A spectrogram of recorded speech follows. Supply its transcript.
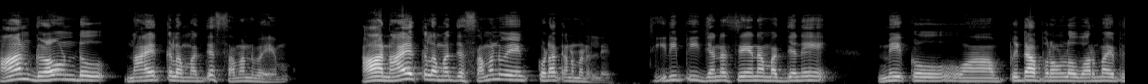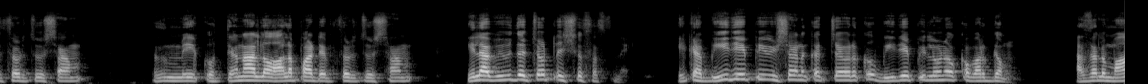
ఆన్ గ్రౌండ్ నాయకుల మధ్య సమన్వయం. ఆ నాయకుల మధ్య సమన్వయం కూడా కనబడలేదు. టీడీపీ జనసేన మధ్యనే మీకు పిఠాపురంలో వర్మ ఎపిసోడ్ చూసాం మీకు తెనాల్లో ఆలపాటి ఎపిసోడ్ చూసాం ఇలా వివిధ చోట్ల ఇష్యూస్ వస్తున్నాయి. ఇక బీజేపీ విషయానికి వచ్చే వరకు బీజేపీలోనే ఒక వర్గం. అసలు మా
